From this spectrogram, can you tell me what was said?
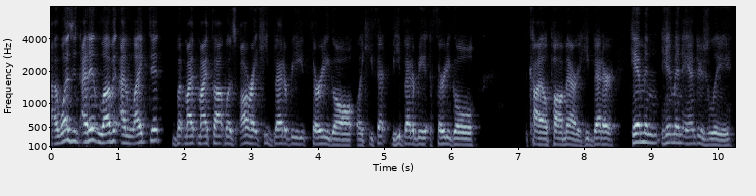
I wasn't, I didn't love it. I liked it, but my, my thought was, all right, he better be 30 goal. Like he, th- he better be a 30 goal Kyle Palmieri. He better, him and him and Anders Lee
